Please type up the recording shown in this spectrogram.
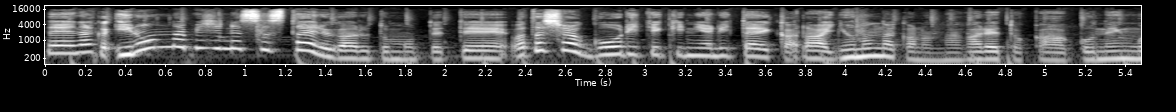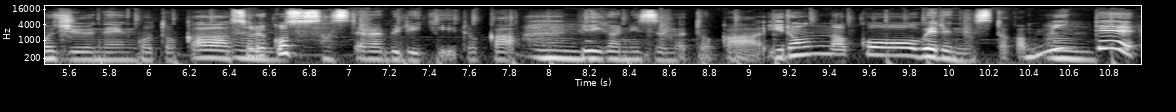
でなんかいろんなビジネススタイルがあると思ってて私は合理的にやりたいから世の中の流れとか5年後10年後とかそれこそサステナビリティとか、うん。ビーガニズムとかいろんなこうウェルネスとか見て、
